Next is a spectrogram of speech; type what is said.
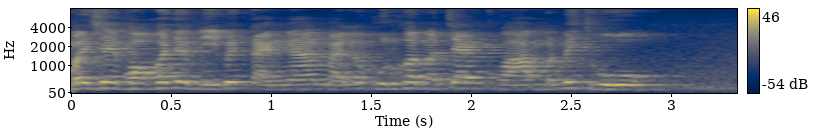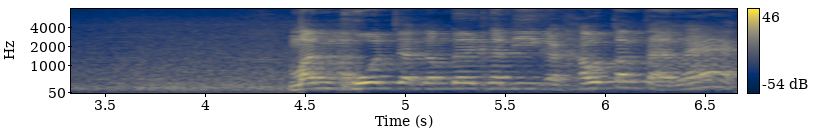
ไม่ใช่พอเขาจะหนีไปแต่งงานใหม่แล้วคุณค่อยมาแจ้งความมันไม่ถูก มันควรจะดำเนินคดีกับเขาตั้งแต่แรก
